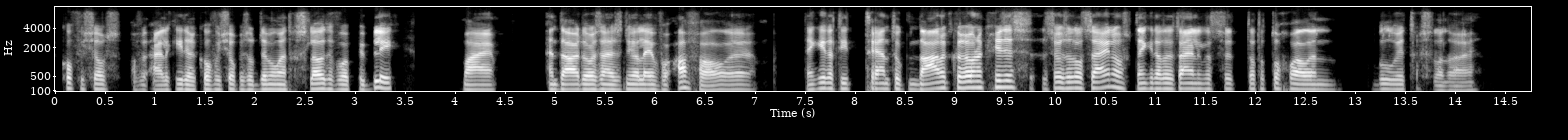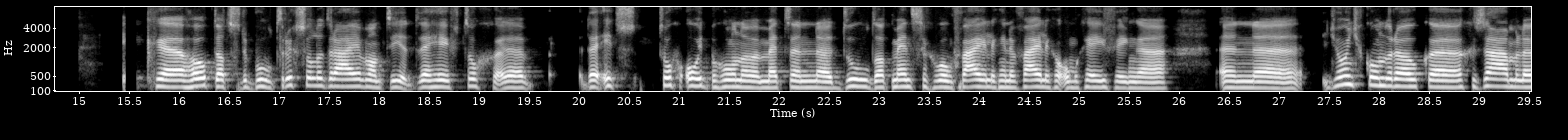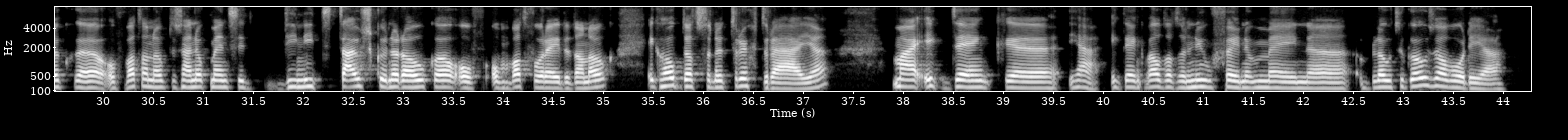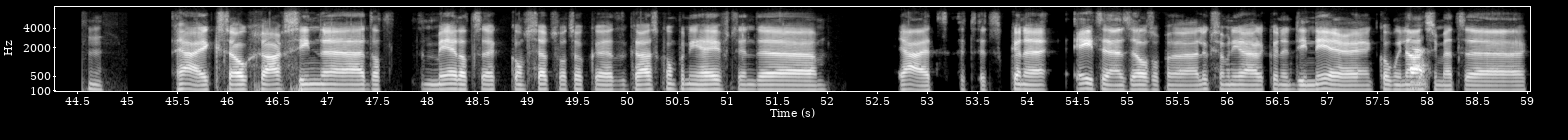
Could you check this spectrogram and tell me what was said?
coffeeshops, of eigenlijk iedere coffeeshop is op dit moment gesloten voor het publiek. Maar, en daardoor zijn ze nu alleen voor afval. Denk je dat die trend ook na de coronacrisis zo zal zijn? Of denk je dat uiteindelijk dat, ze, dat er toch wel een boel weer terug zullen draaien? Ik uh, hoop dat ze de boel terug zullen draaien, want die, heeft toch, uh, er is toch ooit begonnen met een uh, doel dat mensen gewoon veilig in een veilige omgeving een jointje konden roken, gezamenlijk of wat dan ook. Er zijn ook mensen die niet thuis kunnen roken of om wat voor reden dan ook. Ik hoop dat ze het terugdraaien. Maar ik denk, uh, ja, ik denk wel dat een nieuw fenomeen uh, blow to go zal worden, ja. Hm. Ja, ik zou ook graag zien uh, dat meer dat concept wat ook de Graas Company heeft in de, ja, het, het, het kunnen eten en zelfs op een luxe manier eigenlijk kunnen dineren in combinatie ja. met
